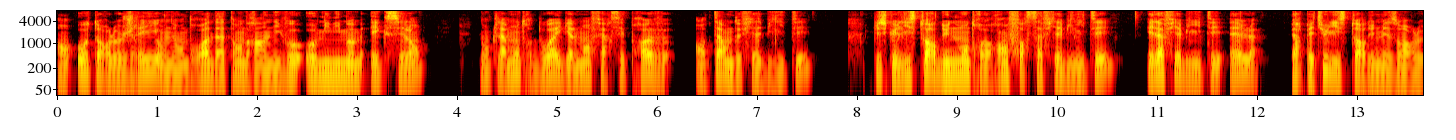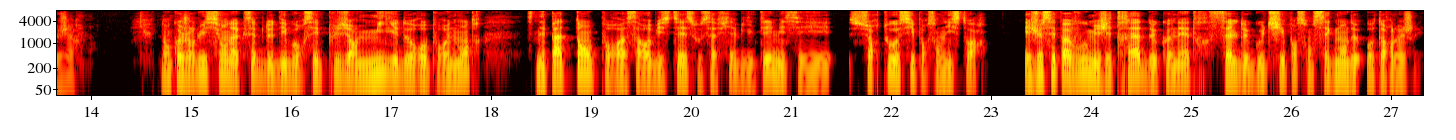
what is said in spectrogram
En haute horlogerie, on est en droit d'attendre un niveau au minimum excellent. Donc la montre doit également faire ses preuves en termes de fiabilité, puisque l'histoire d'une montre renforce sa fiabilité, et la fiabilité, elle, perpétue l'histoire d'une maison horlogère. Donc aujourd'hui, si on accepte de débourser plusieurs milliers d'euros pour une montre, ce n'est pas tant pour euh, sa robustesse ou sa fiabilité, mais c'est surtout aussi pour son histoire. Et je sais pas vous, mais j'ai très hâte de connaître celle de Gucci pour son segment de haute horlogerie.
